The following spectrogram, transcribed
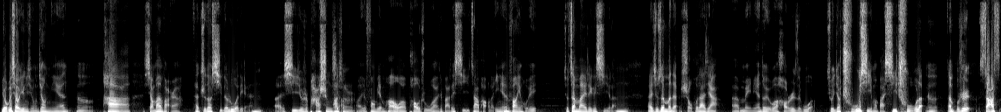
有个小英雄叫年，嗯。他想办法啊，他知道西的弱点，嗯，呃，西就是怕声响啊，就放鞭炮啊、炮竹啊，就把这西炸跑了，一年嗯。放一回，就暂卖这个西了。嗯哎，就这么的守护大家啊、每年都有个好日子过，所以叫除夕嘛，把西除了，嗯，但不是杀死，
